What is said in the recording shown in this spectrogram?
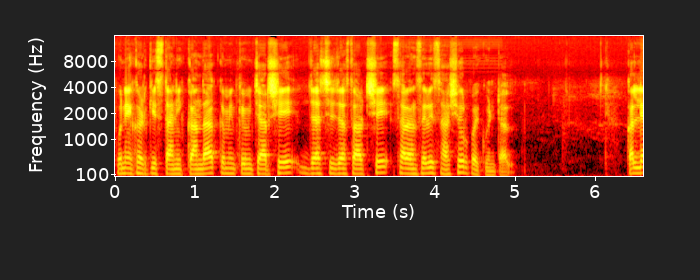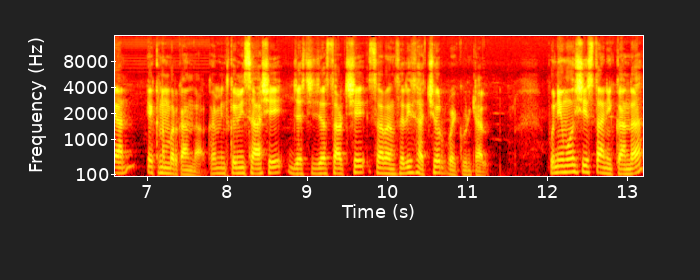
पुणे खडकी स्थानिक कांदा कमीत कमी चारशे, जास्तीत जास्त आठशे, सरासरी सहाशे रुपये क्विंटल. कल्याण एक नंबर कांदा कमीत कमी सहाशे, जास्तीत जास्त आठशे, सरासरी सातशे रुपये क्विंटल. पुणे मोशी स्थानिक कांदा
